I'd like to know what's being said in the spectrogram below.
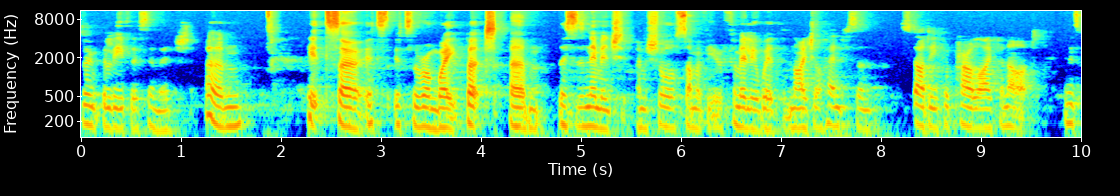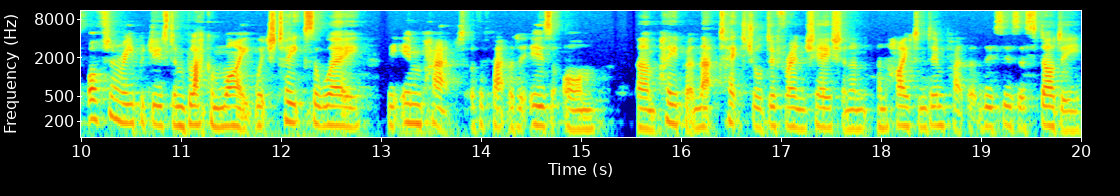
Don't believe this image. Um, it's, uh, it's, it's the wrong way, but um, this is an image I'm sure some of you are familiar with, Nigel Henderson study for Parallel Life and Art. And it's often reproduced in black and white, which takes away the impact of the fact that it is on um, paper and that textual differentiation and, and heightened impact that this is a study,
